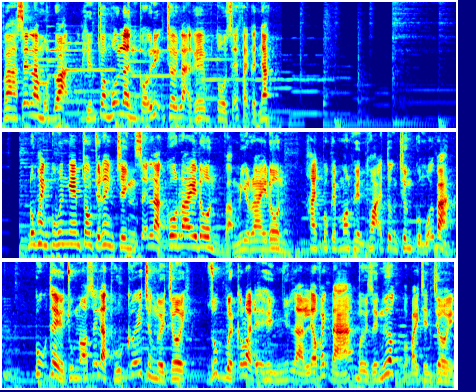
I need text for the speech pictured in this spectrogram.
Và sẽ là một đoạn khiến cho mỗi lần có ý định chơi lại game tôi sẽ phải cân nhắc. Đồng hành cùng anh em trong chuyến hành trình sẽ là Koraidon và Miraidon, hai Pokemon huyền thoại tượng trưng của mỗi bản. Cụ thể chúng nó sẽ là thú cưỡi cho người chơi, giúp vượt các loại địa hình như là leo vách đá, bơi dưới nước và bay trên trời.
